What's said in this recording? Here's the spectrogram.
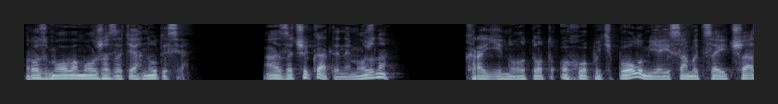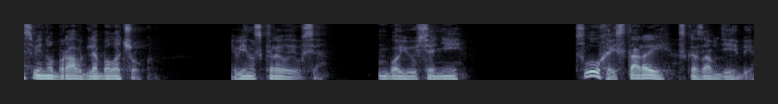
Розмова може затягнутися. А зачекати не можна? Країну отот охопить полум'я, і саме цей час він обрав для балачок. Він скривився. Боюся, ні. Слухай, старий, сказав Дігбі,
